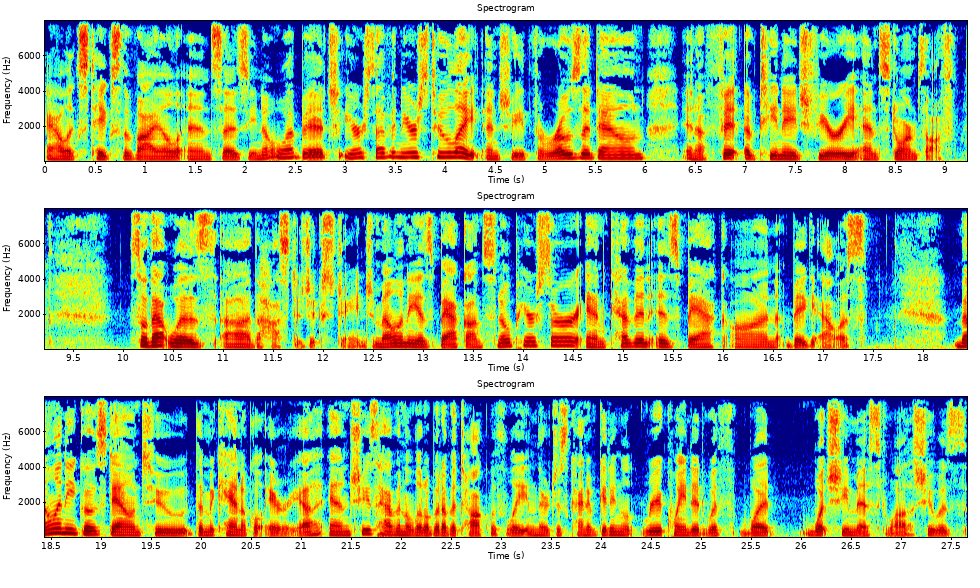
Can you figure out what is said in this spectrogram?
Alex takes the vial and says, You know what, bitch? You're seven years too late. And she throws it down in a fit of teenage fury and storms off. So that was uh, the hostage exchange. Melanie is back on Snowpiercer, and Kevin is back on Big Alice. Melanie goes down to the mechanical area, and she's having a little bit of a talk with Layton. They're just kind of getting reacquainted with what what she missed while she was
